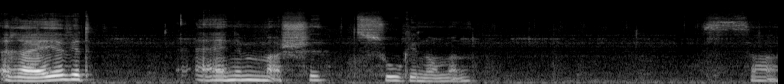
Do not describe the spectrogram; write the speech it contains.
Reihe wird eine Masche zugenommen. So.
